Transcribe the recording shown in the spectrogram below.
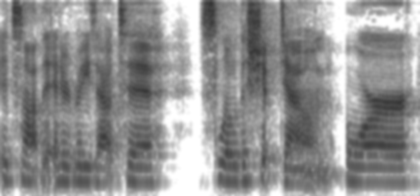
it's not that everybody's out to slow the ship down or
